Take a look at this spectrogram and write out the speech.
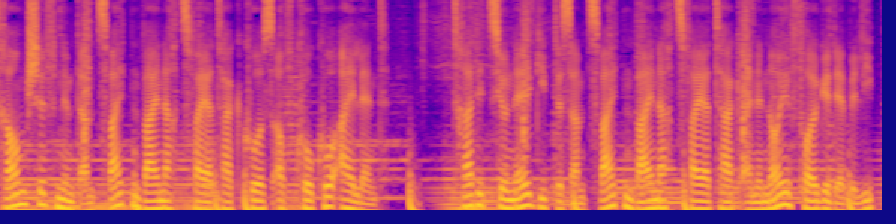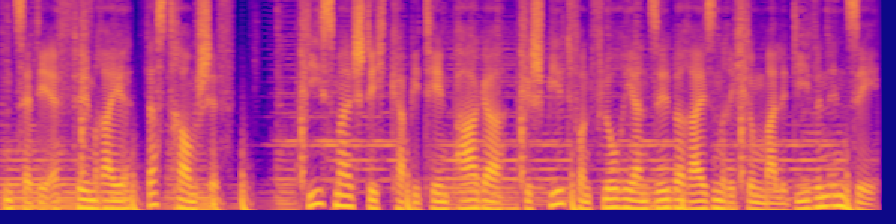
Traumschiff nimmt am zweiten Weihnachtsfeiertag Kurs auf Coco Island. Traditionell gibt es am zweiten Weihnachtsfeiertag eine neue Folge der beliebten ZDF-Filmreihe Das Traumschiff. Diesmal sticht Kapitän Paga, gespielt von Florian Silbereisen Richtung Malediven in See.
